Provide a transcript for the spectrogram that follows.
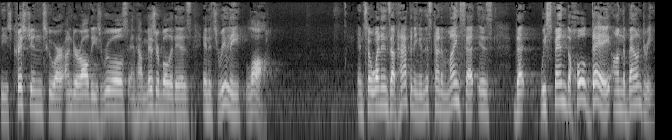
these Christians who are under all these rules and how miserable it is. And it's really law. And so what ends up happening in this kind of mindset is that we spend the whole day on the boundary.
